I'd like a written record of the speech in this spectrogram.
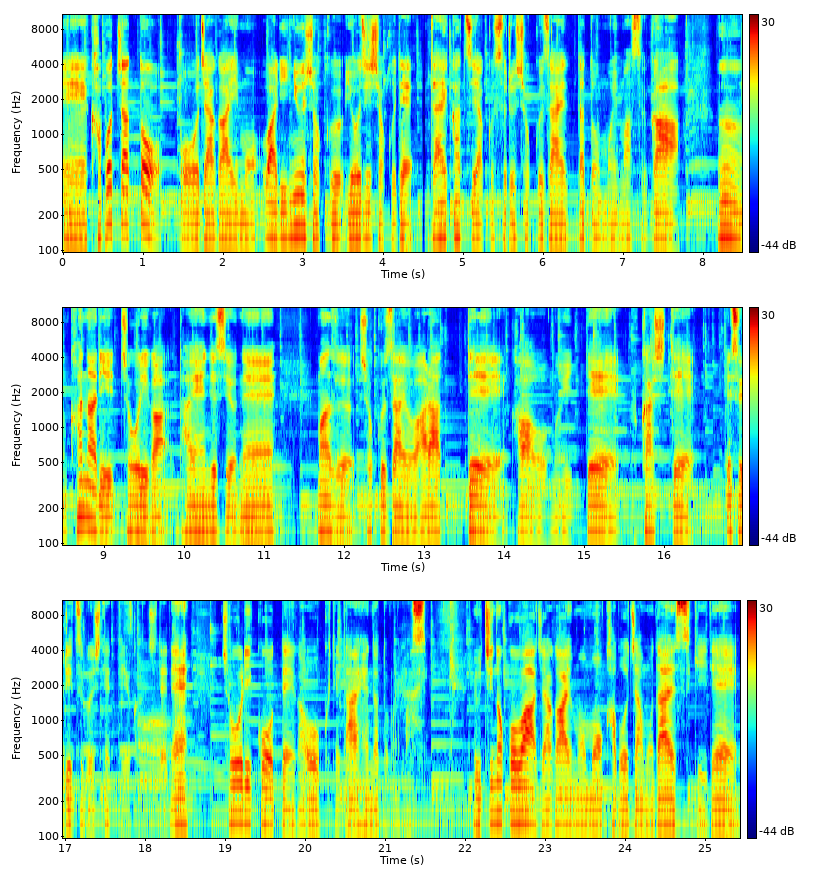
えー、かぼちゃとじゃがいもは離乳食幼児食で大活躍する食材だと思いますが、うん、かなり調理が大変ですよね。まず食材を洗って皮を剥いてふかしてですりつぶしてっていう感じでね。調理工程が多くて大変だと思います、うちの子はじゃがいももかぼちゃも大好きで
